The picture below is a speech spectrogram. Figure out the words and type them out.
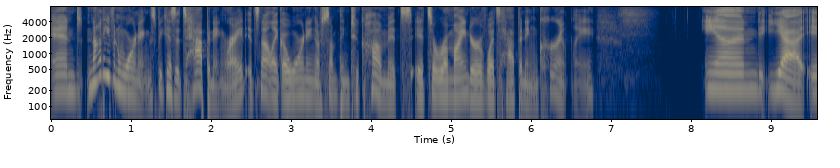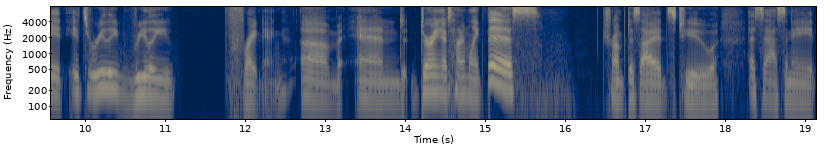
and not even warnings because it's happening, right? It's not like a warning of something to come. It's it's a reminder of what's happening currently and yeah, it it's really really frightening. Um, and during a time like this, Trump decides to assassinate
